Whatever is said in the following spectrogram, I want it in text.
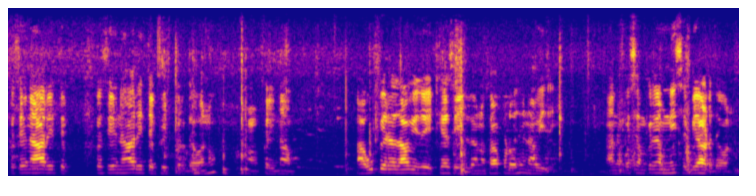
પછી એને આ રીતે પછી એને આ રીતે ફિટ કરી દેવાનું. આમ કરી નામ. આ ઉપર જ આવી જાય, ઠેસે એટલે એનો સાપડો છે ને આવી જાય. અને પછી આમ કરીને આમ નીચે બેહાડ દેવાનું.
